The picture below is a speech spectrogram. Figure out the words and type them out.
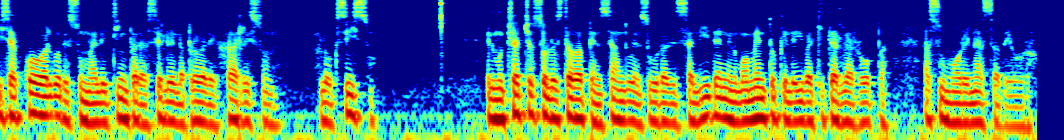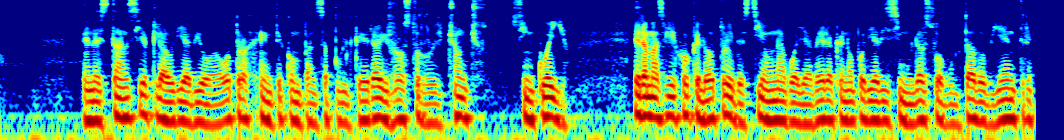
y sacó algo de su maletín para hacerle la prueba de Harrison al oxiso. El muchacho solo estaba pensando en su hora de salida en el momento que le iba a quitar la ropa a su morenaza de oro. En la estancia, Claudia vio a otro agente con panza pulquera y rostro rechoncho, sin cuello, era más viejo que el otro y vestía una guayabera que no podía disimular su abultado vientre,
